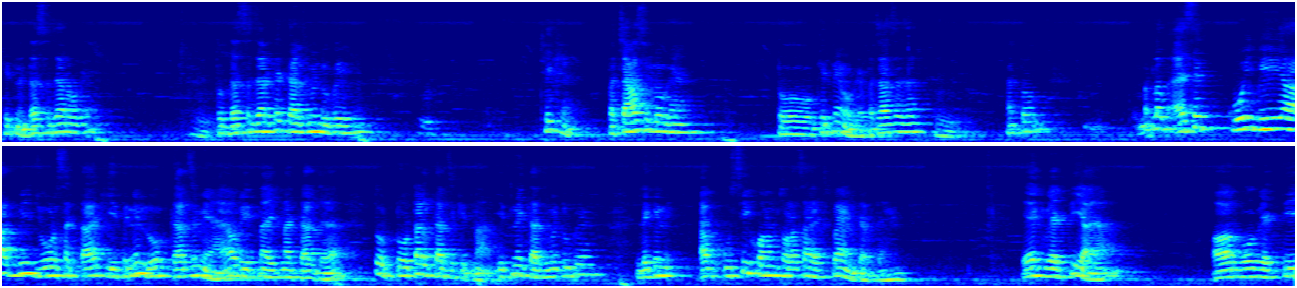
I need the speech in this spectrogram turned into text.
कितने? दस हज़ार हो गए। तो दस हज़ार के कर्ज में डूबे हुए। ठीक है पचास लोग हैं तो कितने हो गए? पचास हज़ार? हम्म, है तो मतलब ऐसे कोई भी आदमी जोड़ सकता है कि इतने लोग कर्ज में हैं और इतना इतना कर्ज है तो टोटल कर्ज कितना? इतने कर्ज में डूबे हैं। लेकिन अब उसी को हम थोड़ा सा एक्सपेंड करते हैं। एक व्यक्ति आया और वो व्यक्ति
